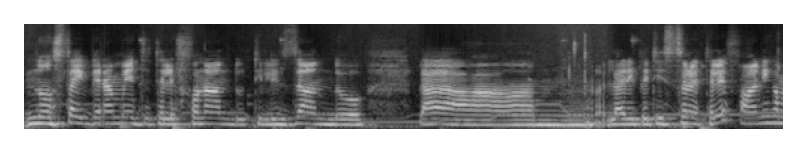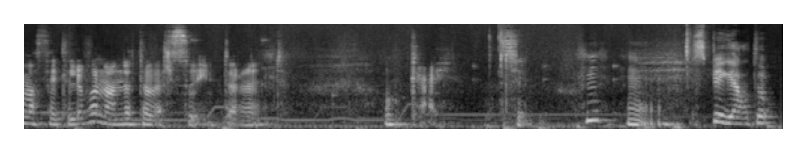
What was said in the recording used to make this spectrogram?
non stai veramente telefonando utilizzando la, mh, la ripetizione telefonica, ma stai telefonando attraverso internet. Ok. sì Mm, Spiegato.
